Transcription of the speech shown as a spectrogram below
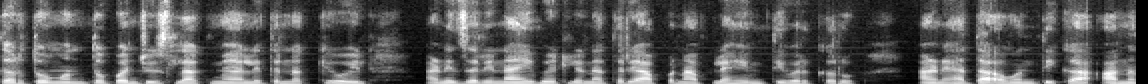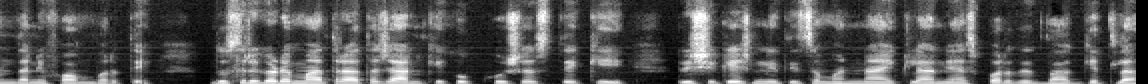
तर तो म्हणतो पंचवीस लाख मिळाले तर नक्की होईल आणि जरी नाही भेटले ना तरी आपण आपल्या हिमतीवर करू आणि आता अवंतिका आनंदाने फॉर्म भरते. दुसरीकडे मात्र आता जानकी खूप खुश असते की ऋषिकेशने तिचं म्हणणं ऐकलं आणि या स्पर्धेत भाग घेतला.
